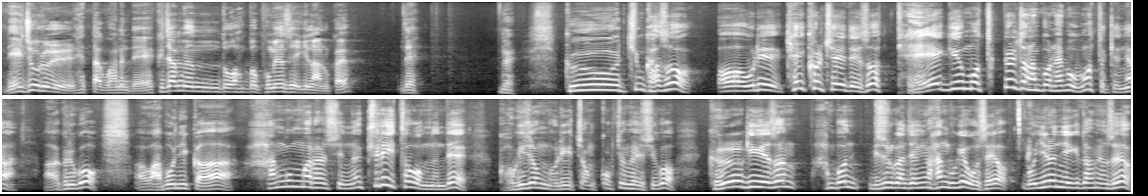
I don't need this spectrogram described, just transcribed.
내조를 했다고 하는데 그 장면도 한번 보면서 얘기를 나눌까요? 네. 네. 그 지금 가서 어 우리 K컬처에 대해서 대규모 특별전 한번 해보면 어떻겠냐. 아 그리고 와 보니까 한국말 할 수 있는 큐레이터가 없는데 거기 좀 우리 좀 꼭 좀 해주시고 그러기 위해선 한번 미술관장님 한국에 오세요. 뭐 이런 얘기도 하면서요.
